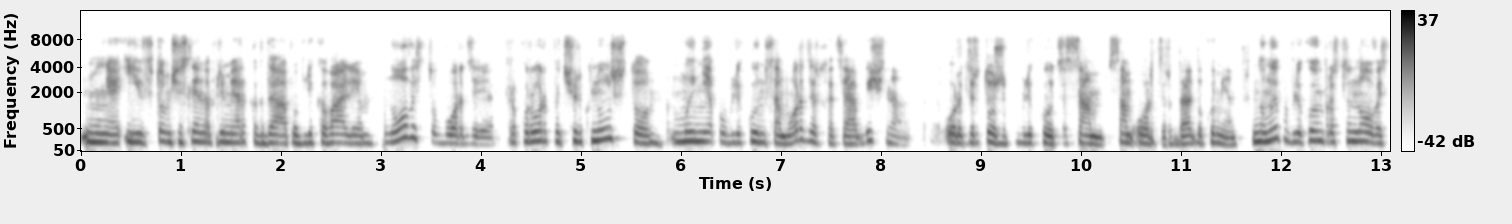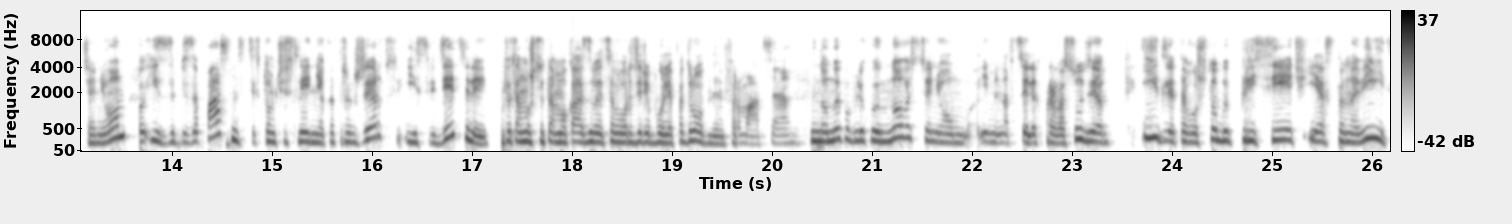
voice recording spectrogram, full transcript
И в том числе, например, когда опубликовали новость об ордере, прокурор подчеркнул, что мы не публикуем сам ордер, хотя обычно ордер тоже публикуется, сам, сам ордер, да, документ. Но мы публикуем просто новость о нем из-за безопасности, в том числе некоторых жертв и свидетелей, потому что там указывается в ордере более подробная информация. Но мы публикуем новость о нем именно в целях правосудия и для того, чтобы пресечь и остановить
